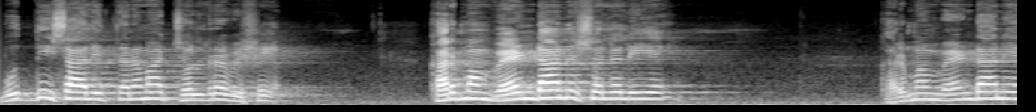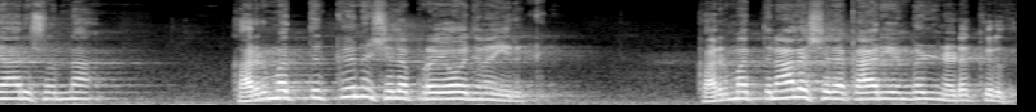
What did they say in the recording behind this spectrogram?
புத்திசாலித்தனமாக சொல்கிற விஷயம். கர்மம் வேண்டான்னு சொல்லலையே. கர்மம் வேண்டான்னு யார் சொன்னால் கர்மத்துக்குன்னு சில பிரயோஜனம் இருக்குது கர்மத்தினால சில காரியங்கள் நடக்கிறது.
